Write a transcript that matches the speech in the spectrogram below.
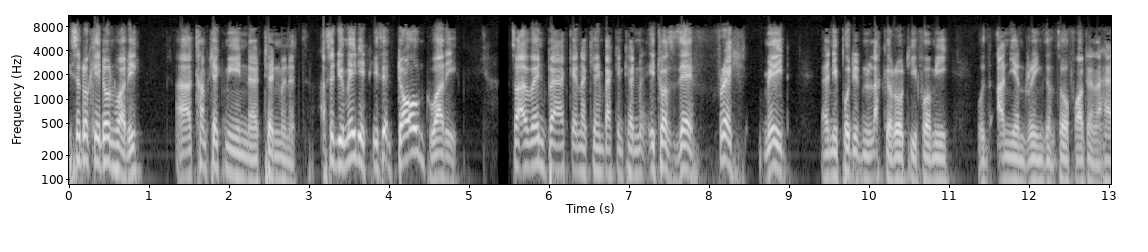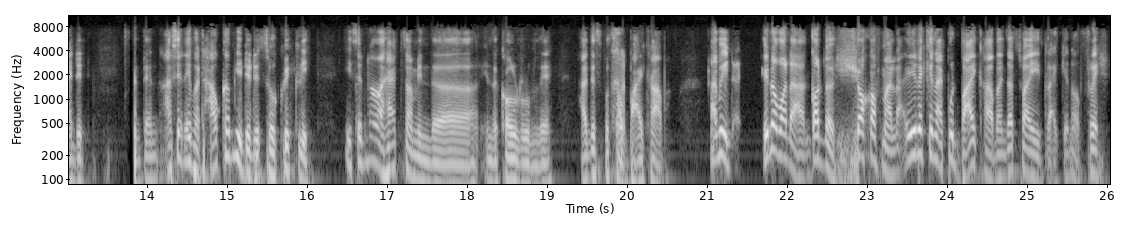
He said, okay, don't worry. Uh, come check me in uh, 10 minutes. I said, you made it? He said, don't worry. So I went back and I came back in 10 minutes. It was there fresh made, and he put it in a roti for me with onion rings and so forth, and I had it. And then I said, "Hey, but how come you did it so quickly?" He said, "No, I had some in the in the cold room there. I just put some bicarb." I mean, you know what? I got the shock of my life. You reckon I put bicarb, and that's why it's like you know fresh.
